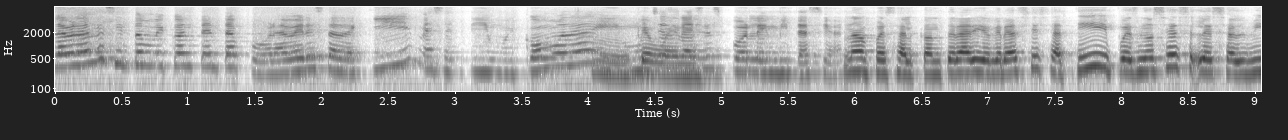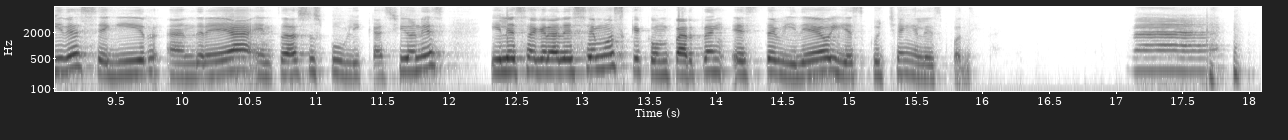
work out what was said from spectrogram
la verdad me siento muy contenta por haber estado aquí, me sentí muy cómoda y mm, muchas gracias por la invitación. No, pues al contrario, gracias a ti y pues no se les olvide seguir a Andrea en todas sus publicaciones y les agradecemos que compartan este video y escuchen el Spotify. Bye.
